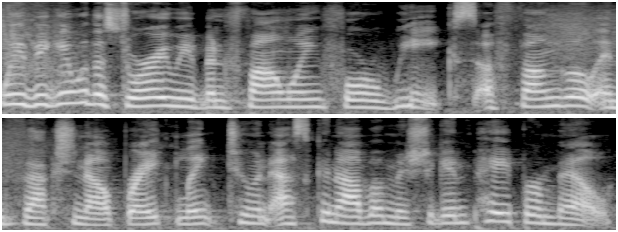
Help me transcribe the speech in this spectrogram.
We begin with a story we've been following for weeks, a fungal infection outbreak linked to an Escanaba, Michigan paper mill.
